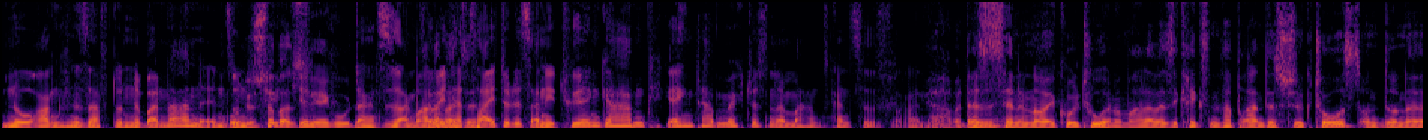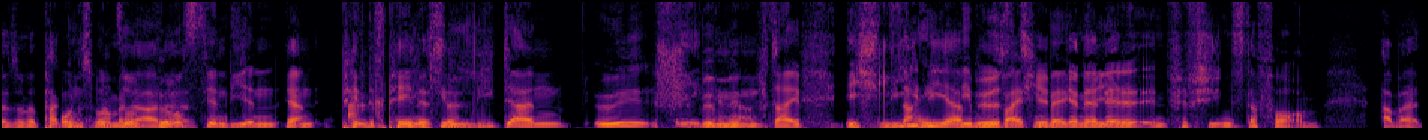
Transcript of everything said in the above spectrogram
einen Orangensaft und eine Banane in so Oh, ein das ist aber Tütchen. sehr gut. Dann kannst du sagen, zu welcher Zeit du das an die Tür hingehängt, gehängt haben möchtest und dann machen, kannst du das rein. Ja, aber das ist ja eine neue Kultur. Normalerweise kriegst du ein verbranntes Stück Toast und so eine, so eine und, und so Packungsmarmelade. Würstchen, die in, Ja, in Pen- 80 Penisse. Litern Öl schwimmen Ekelhaft. seit Ich liebe seit ja dem Würstchen Weltkrieg. generell in verschiedenster Form. Aber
